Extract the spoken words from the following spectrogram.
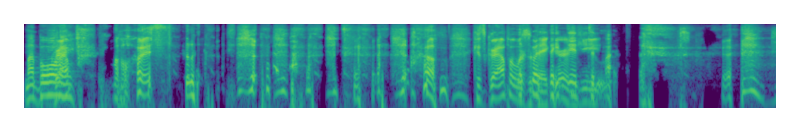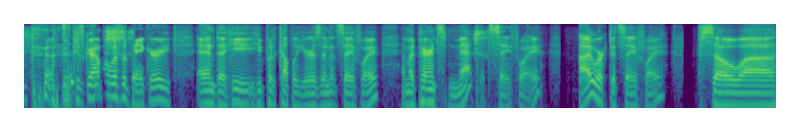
my boy. Grandpa- my boys. Because Grandpa was Look a what they baker, and he to my- because grandpa was a baker and uh, he he put a couple years in at safeway and my parents met at safeway i worked at safeway so uh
